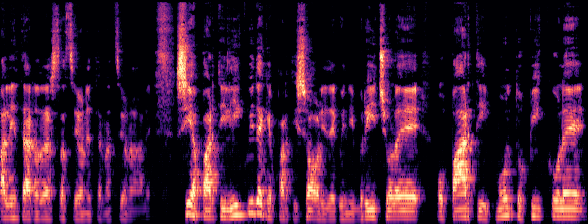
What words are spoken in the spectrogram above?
all'interno della stazione internazionale, sia parti liquide che parti solide, quindi briciole o parti molto piccole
